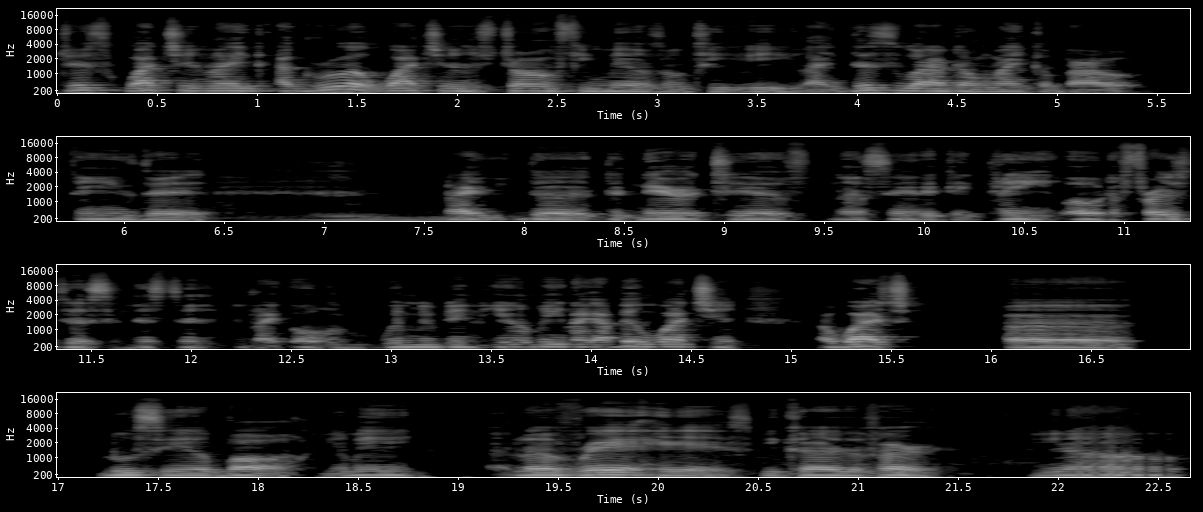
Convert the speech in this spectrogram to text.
just watching like I grew up watching strong females on TV. Like this is what I don't like about things that like the the narrative, you know what I'm saying, that they paint, oh the first this and this and like oh women been you know what I mean? Like I've been watching I watch uh Lucille Ball, you know what I mean? I love redheads because of her. You know,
